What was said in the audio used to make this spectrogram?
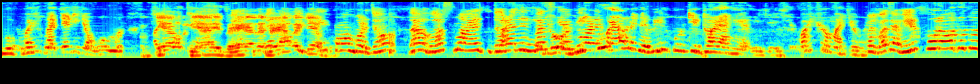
બસમાં ચડી જાવ હું ક્યાં ક્યાં એ ભેગા તો ભેગા તો કેમ સાંભળજો ના બસમાં ધોરાજી બસ કેમ મળે જવું બધા વીરપુર આવે ને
